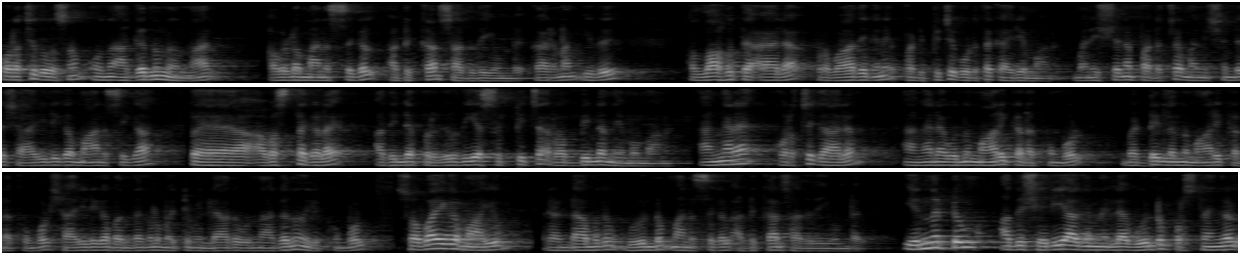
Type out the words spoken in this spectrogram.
കുറച്ച് ദിവസം ഒന്ന് അകന്നു നിന്നാൽ അവരുടെ മനസ്സുകൾ അടുക്കാൻ സാധ്യതയുണ്ട്. കാരണം ഇത് അള്ളാഹു തആല പ്രവാചകന് പഠിപ്പിച്ചു കൊടുത്ത കാര്യമാണ്. മനുഷ്യനെ പഠിച്ച മനുഷ്യന്റെ ശാരീരിക മാനസിക അവസ്ഥകളെ അതിന്റെ പ്രകൃതിയെ സൃഷ്ടിച്ച റബ്ബിന്റെ നിയമമാണ്. അങ്ങനെ കുറച്ചു കാലം അങ്ങനെ ഒന്ന് മാറിക്കിടക്കുമ്പോൾ ബെഡിൽ നിന്ന് മാറിക്കിടക്കുമ്പോൾ ശാരീരിക ബന്ധങ്ങളും മറ്റുമില്ലാതെ ഒന്ന് അകന്നു നിൽക്കുമ്പോൾ സ്വാഭാവികമായും രണ്ടാമതും വീണ്ടും മനസ്സുകൾ അടുക്കാൻ സാധ്യതയുണ്ട്. എന്നിട്ടും അത് ശരിയാകുന്നില്ല. വീണ്ടും പ്രശ്നങ്ങൾ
